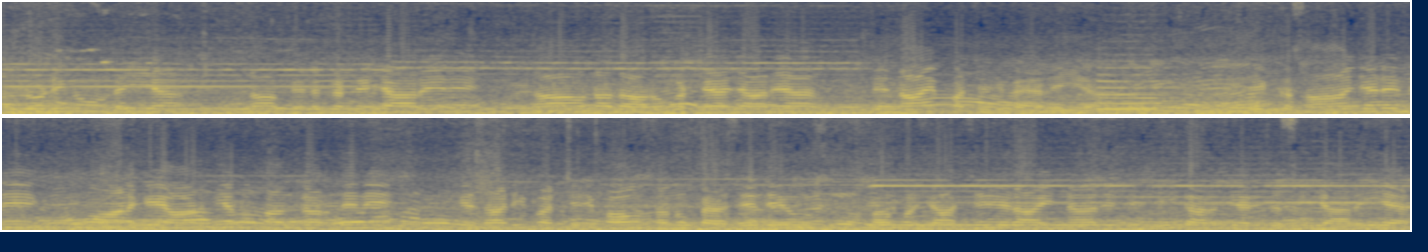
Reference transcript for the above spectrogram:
ਅਨਲੋਡਿੰਗ ਹੋਣ ਰਹੀ ਆ, ਨਾ ਬਿੱਲ ਕੱਟੇ ਜਾ ਰਹੇ ਨੇ, ਨਾ ਉਹਨਾਂ ਦਾ ਆਰੋ ਕੱਟਿਆ ਜਾ ਰਿਹਾ ਤੇ ਨਾ ਹੀ ਪਰਚੀ ਪੈ ਰਹੀ ਆ। ਤੇ ਕਿਸਾਨ ਜਿਹੜੇ ਨੇ, ਉਹ ਆਣ ਕੇ ਆੜ੍ਹਤੀਆਂ ਨੂੰ ਤੰਗ ਕਰਦੇ ਨੇ ਕਿ ਸਾਡੀ ਪਰਚੀ ਪਾਓ, ਸਾਨੂੰ ਪੈਸੇ ਦਿਓ। ਪਰ ਪ੍ਰਸ਼ਾਸਨ ਜਿਹੜਾ ਇਹਨਾਂ ਦੀ ਢਿੱਲੀ ਕਾਰਗੁਜ਼ਾਰੀ ਦੱਸੀ ਜਾ ਰਹੀ ਹੈ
